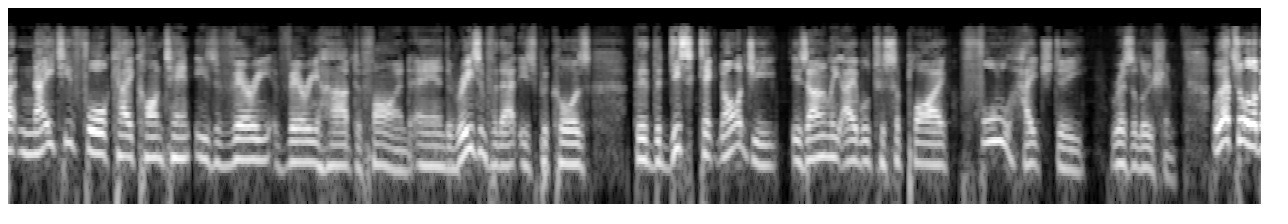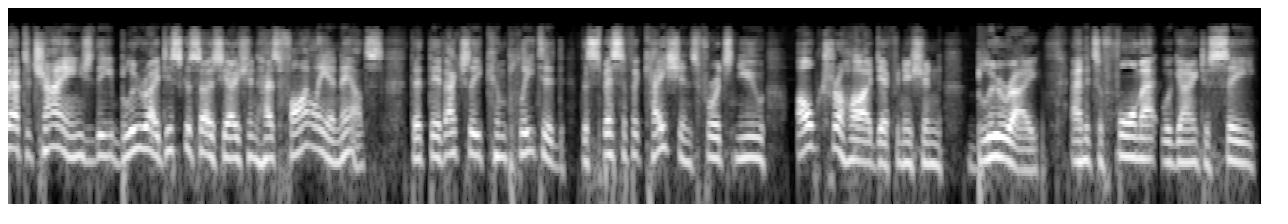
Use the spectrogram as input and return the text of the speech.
But native 4K content is very, very hard to find. And the reason for that is because the, the disc technology is only able to supply full HD resolution. Well, that's all about to change. The Blu ray Disc Association has finally announced that they've actually completed the specifications for its new ultra high definition Blu ray, and it's a format we're going to see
